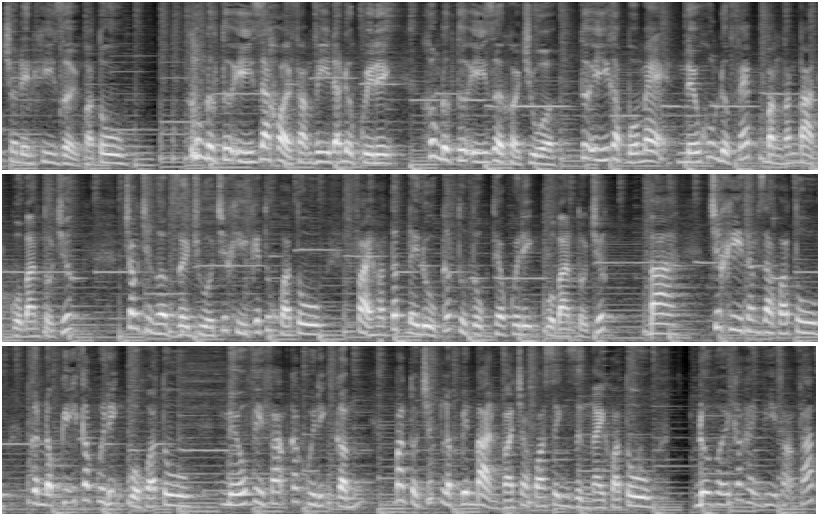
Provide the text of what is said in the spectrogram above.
cho đến khi rời khóa tu. Không được tự ý ra khỏi phạm vi đã được quy định, không được tự ý rời khỏi chùa, tự ý gặp bố mẹ nếu không được phép bằng văn bản của ban tổ chức, trong trường hợp rời chùa trước khi kết thúc khóa tu, phải hoàn tất đầy đủ các thủ tục theo quy định của ban tổ chức. 3. Trước khi tham gia khóa tu, cần đọc kỹ các quy định của khóa tu. Nếu vi phạm các quy định cấm, ban tổ chức lập biên bản và cho khóa sinh dừng ngay khóa tu. Đối với các hành vi phạm pháp,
